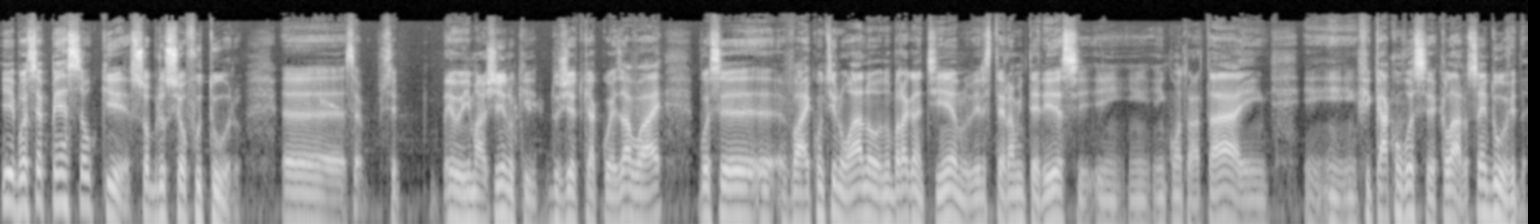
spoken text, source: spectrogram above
E você pensa o que sobre o seu futuro? Uh, você eu imagino que do jeito que a coisa vai, você eh, vai continuar no, no Bragantino, eles terão interesse em, em, em contratar, em, em, ficar com você, claro, sem dúvida.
